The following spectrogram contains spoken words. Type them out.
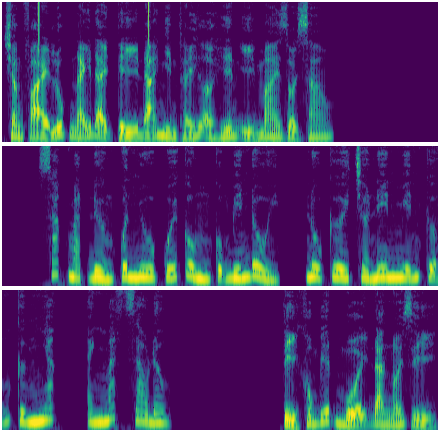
Chẳng phải lúc nãy đại tỷ đã nhìn thấy ở hiên ỉ mai rồi sao? Sắc mặt đường quân nhu cuối cùng cũng biến đổi, nụ cười trở nên miễn cưỡng cứng nhắc, ánh mắt dao động. Tỷ không biết muội đang nói gì,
